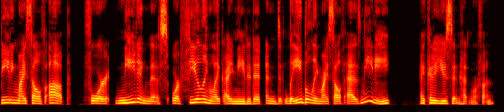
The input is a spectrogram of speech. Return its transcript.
beating myself up for needing this or feeling like I needed it and labeling myself as needy, I could have used it and had more fun.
